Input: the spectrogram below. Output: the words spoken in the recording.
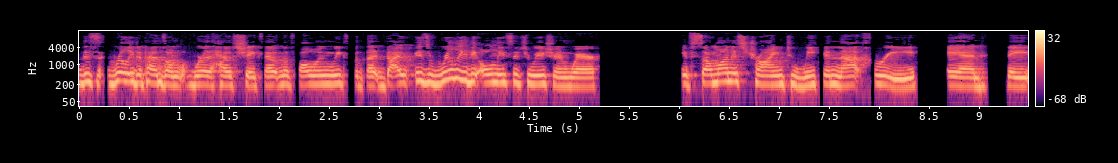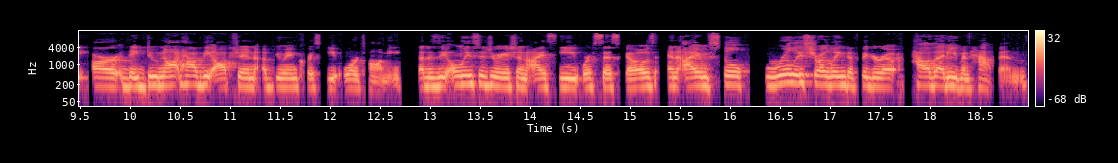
this really depends on where the house shakes out in the following weeks, but that, that is really the only situation where if someone is trying to weaken that three and they are they do not have the option of doing Christie or Tommy. That is the only situation I see where Sis goes, and I am still really struggling to figure out how that even happens.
